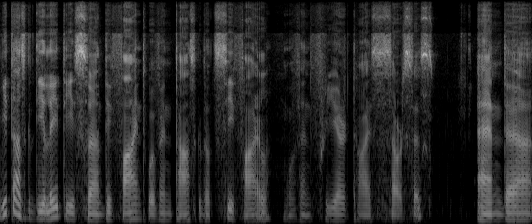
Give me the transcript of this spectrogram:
vtask delete is uh, defined within task.c file within FreeRTOS sources. And uh,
